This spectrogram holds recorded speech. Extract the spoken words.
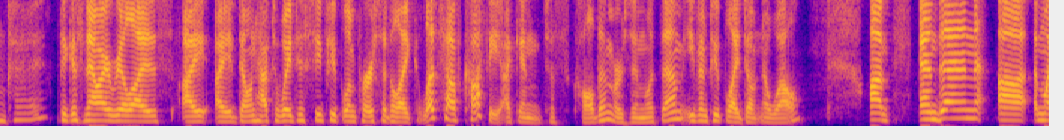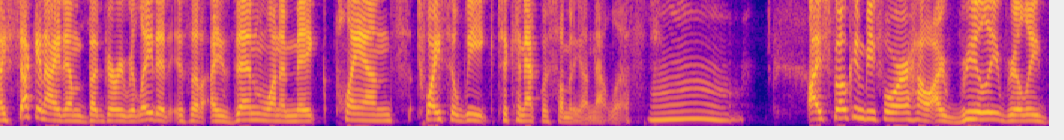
Okay. Because now I realize I, I don't have to wait to see people in person to like, let's have coffee. I can just call them or Zoom with them, even people I don't know well. Um, and then uh, my second item, but very related, is that I then want to make plans twice a week to connect with somebody on that list. Mm. I've spoken before how I really, really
